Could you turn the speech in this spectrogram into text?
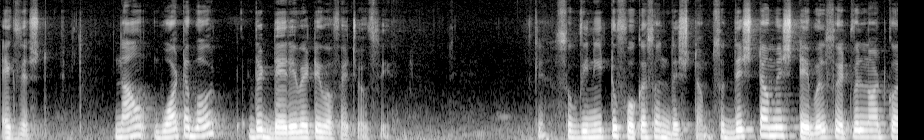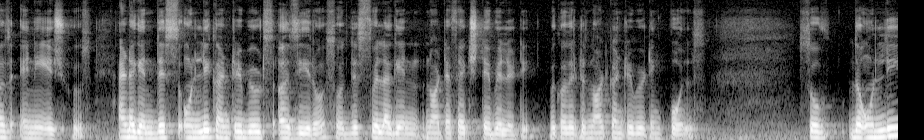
exist. Now, what about the derivative of h of z? Okay, so we need to focus on this term. So this term is stable, so it will not cause any issues. And again, this only contributes a zero, so this will again not affect stability because it is not contributing poles. So the only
